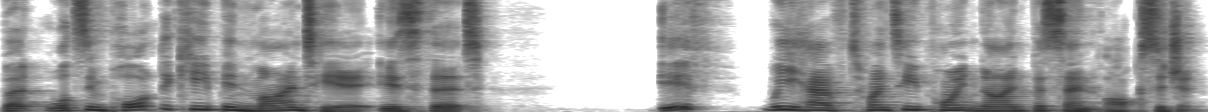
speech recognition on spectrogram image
But what's important to keep in mind here is that if we have 20.9% oxygen,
